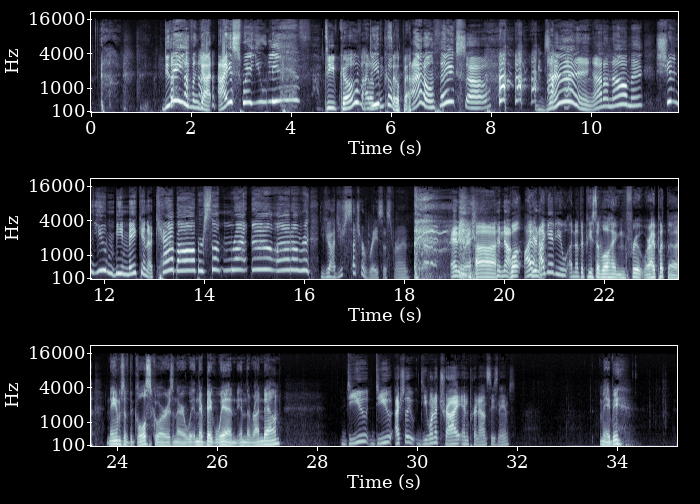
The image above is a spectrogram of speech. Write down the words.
Do they even got ice where you live? Deep Cove? I don't Deep think Co- so, pal. I don't think so. Dang, I don't know, man. Shouldn't you be making a kebab or something right now? I don't. Re- God, you're such a racist, Ryan. anyway, Uh, no. well, I. I gave you another piece of low hanging fruit where I put the names of the goal scorers in their in their big win in the rundown. do you do you actually do you want to try and pronounce these names? Maybe.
